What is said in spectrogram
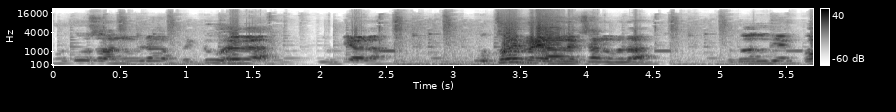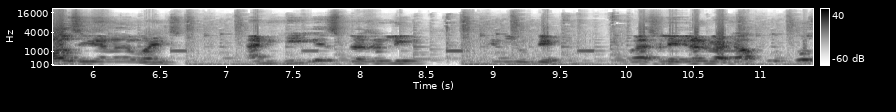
ਉਹ ਤੋਂ ਸਾਨੂੰ ਜਿਹੜਾ ਬਿੱਟੂ ਹੈਗਾ ਯੂਕੇ ਵਾਲਾ ਉੱਥੋਂ ਹੀ ਮਿਲਿਆ ਉਹਨੇ ਸਾਨੂੰ ਉਹਦਾ। ਉਦੋਂ ਉਹਦੀਆਂ ਕਾਲ ਸੀ ਇਹਨਾਂ ਦੇ mobile and he is presently in UK ਉਹ ਇਸ ਲਈ ਇੰਗਲੈਂਡ ਬੈਠਾ। ਉੱਥੋਂ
